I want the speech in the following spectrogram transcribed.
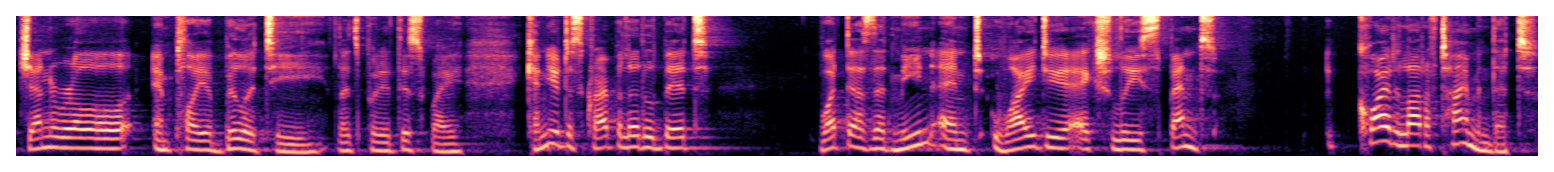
general employability, let's put it this way. Can you describe a little bit what does that mean, and why do you actually spend quite a lot of time in that?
